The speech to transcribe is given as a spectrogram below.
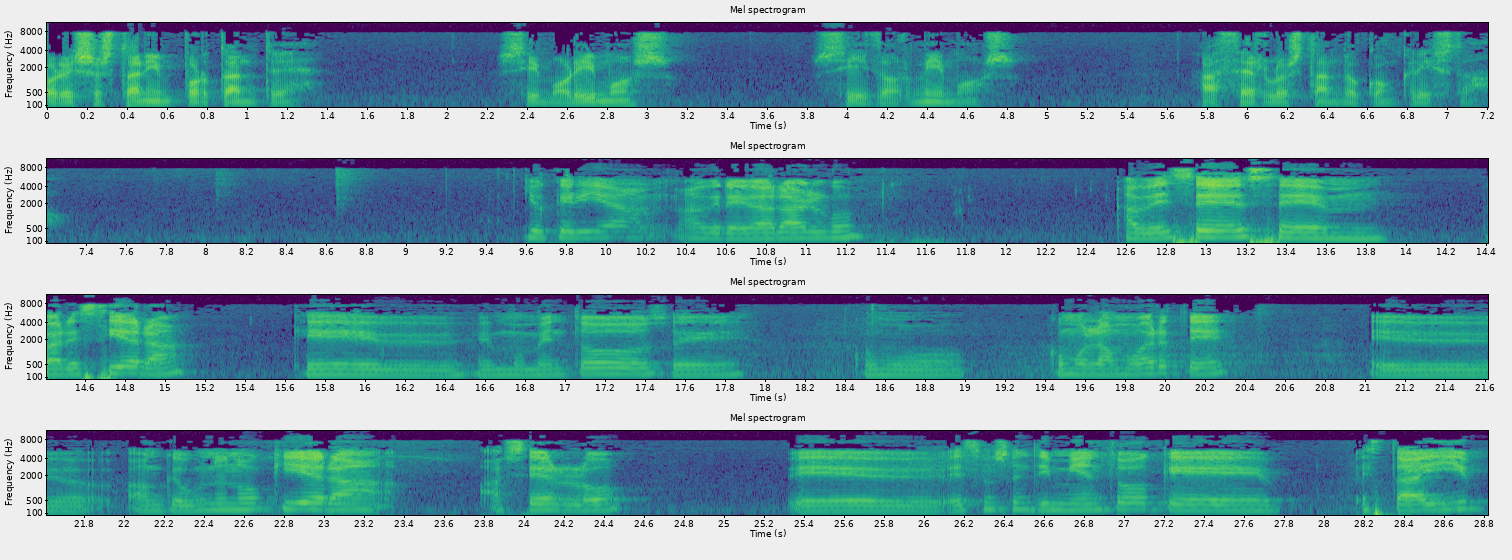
Por eso es tan importante, si morimos, si dormimos, hacerlo estando con Cristo. Yo quería agregar algo. A veces em, pareciera que en momentos como, como la muerte, eh, aunque uno no quiera hacerlo, eh, es un sentimiento que está ahí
